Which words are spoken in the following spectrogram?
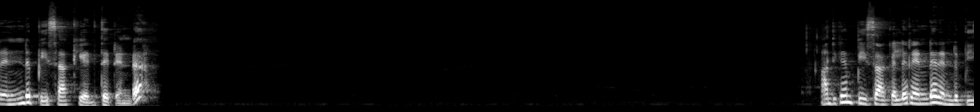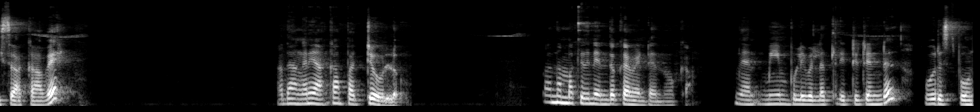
രണ്ട് പീസാക്കി എടുത്തിട്ടുണ്ട്. അധികം പീസാക്കല്ലേ രണ്ട് രണ്ട് പീസാക്കാവേ അതങ്ങനെ ആക്കാൻ പറ്റുള്ളൂ. അപ്പം നമുക്കിതിന് എന്തൊക്കെ വേണ്ടതെന്ന് നോക്കാം. ഞാൻ മീൻ പുളി വെള്ളത്തിലിട്ടിട്ടുണ്ട്. ഒരു സ്പൂൺ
